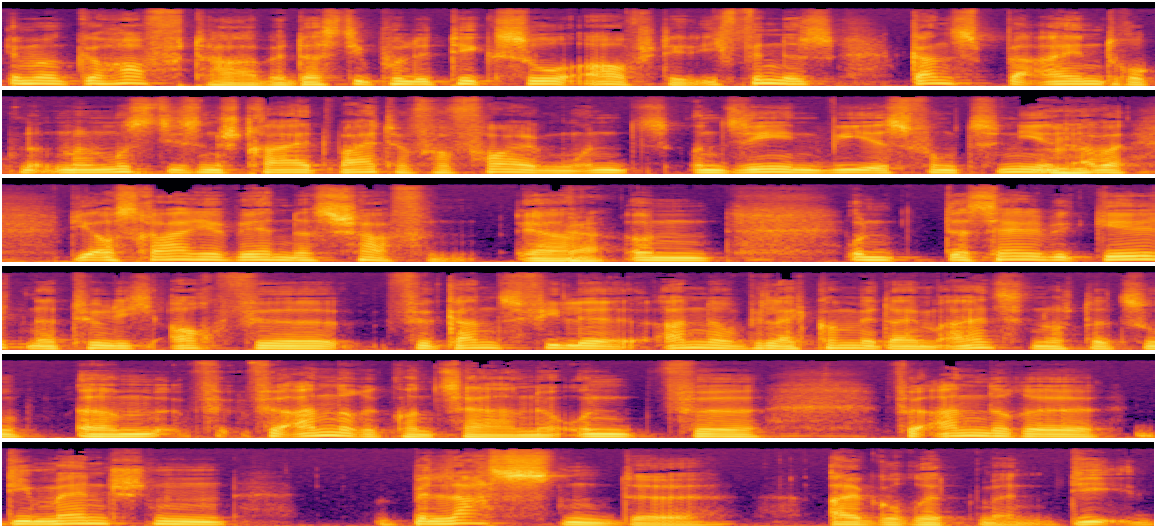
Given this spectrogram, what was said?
immer gehofft habe, dass die Politik so aufsteht. Ich finde es ganz beeindruckend und man muss diesen Streit weiter verfolgen und, und sehen, wie es funktioniert. Mhm. Aber die Australier werden das schaffen. Ja. ja. Und, und dasselbe gilt natürlich auch für, für ganz viele andere, vielleicht kommen wir da im Einzelnen noch dazu, ähm, für, für andere Konzerne und für, für andere, die Menschen belastende Algorithmen, die,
